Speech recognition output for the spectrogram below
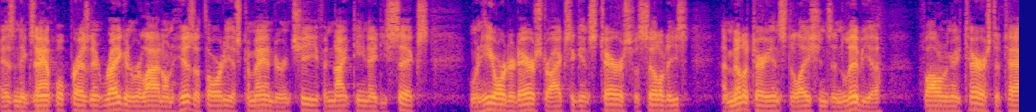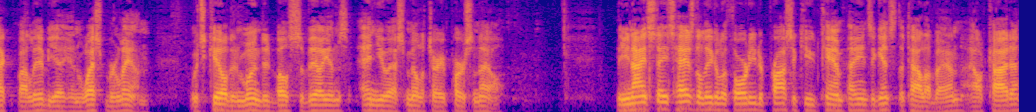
As an example, President Reagan relied on his authority as Commander in Chief in 1986 when he ordered airstrikes against terrorist facilities and military installations in Libya following a terrorist attack by Libya in West Berlin, which killed and wounded both civilians and U.S. military personnel. The United States has the legal authority to prosecute campaigns against the Taliban, Al Qaeda,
